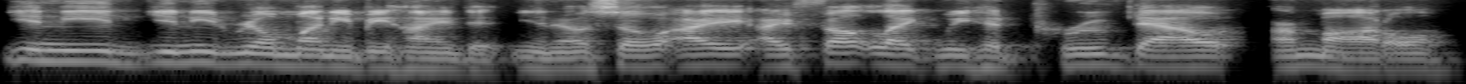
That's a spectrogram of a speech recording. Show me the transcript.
you need you need real money behind it. You know, so I I felt like we had proved out our model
